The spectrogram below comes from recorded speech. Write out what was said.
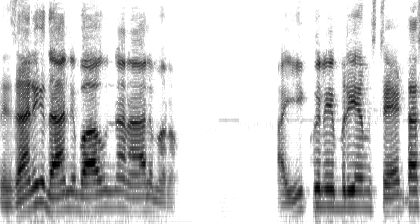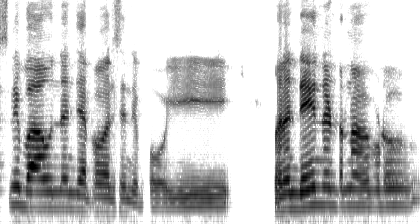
నిజానికి దాన్ని బాగుందని అనాలి మనం. ఆ ఈక్విలిబ్రియం స్టేటస్ని బాగుందని చెప్పవలసింది పోయి మనం దేన్ని అంటున్నాం ఇప్పుడు?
